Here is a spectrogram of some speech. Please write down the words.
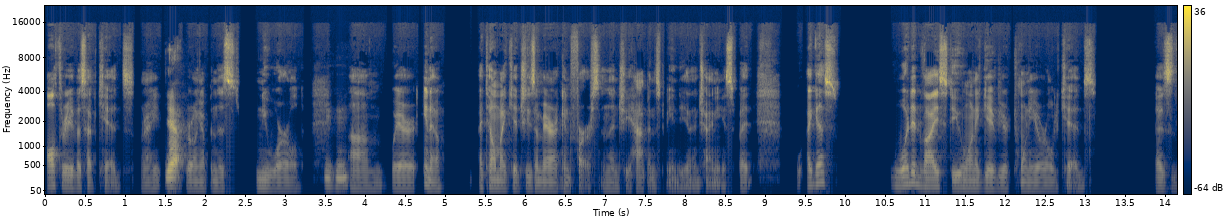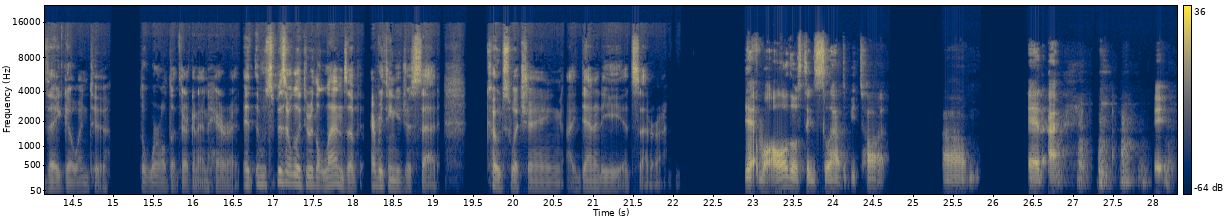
all three of us have kids, right? Yeah. Growing up in this new world hmm um, where, you know, I tell my kid she's American first and then she happens to be Indian and Chinese. But I guess what advice do you want to give your 20 year old kids as they go into the world that they're going to inherit? It, specifically through the lens of everything you just said code switching, identity, etc. Yeah. Well, all those things still have to be taught. Um, and I, it,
